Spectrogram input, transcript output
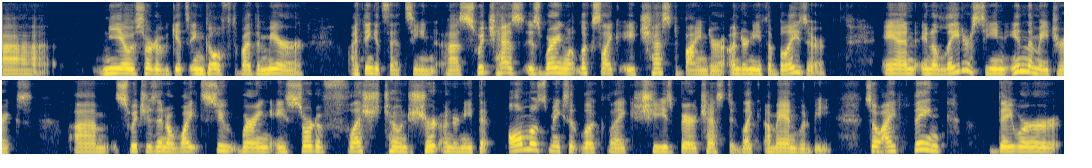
uh, Neo sort of gets engulfed by the mirror, I think it's that scene. Uh, Switch has is wearing what looks like a chest binder underneath a blazer, and in a later scene in The Matrix, um, Switch is in a white suit wearing a sort of flesh toned shirt underneath that almost makes it look like she's bare chested, like a man would be. So I think they were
